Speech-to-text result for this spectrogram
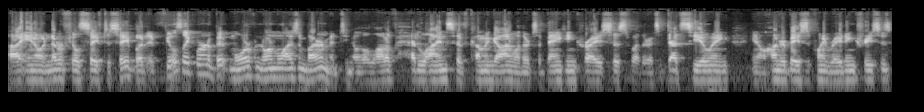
Uh, you know, it never feels safe to say, but it feels like we're in a bit more of a normalized environment. You know, a lot of headlines have come and gone, whether it's a banking crisis, whether it's a debt ceiling, you know, 100 basis point rate increases.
